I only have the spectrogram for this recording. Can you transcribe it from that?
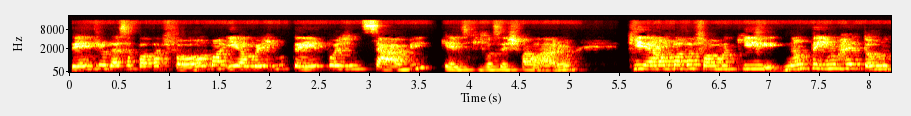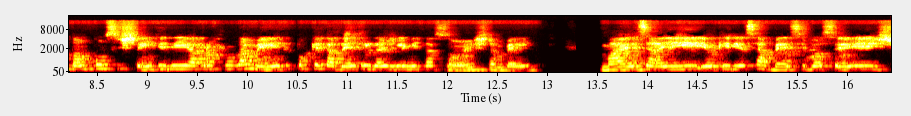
dentro dessa plataforma e ao mesmo tempo a gente sabe, que é isso que vocês falaram, que é uma plataforma que não tem um retorno tão consistente de aprofundamento, porque está dentro das limitações também. Mas aí eu queria saber se vocês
